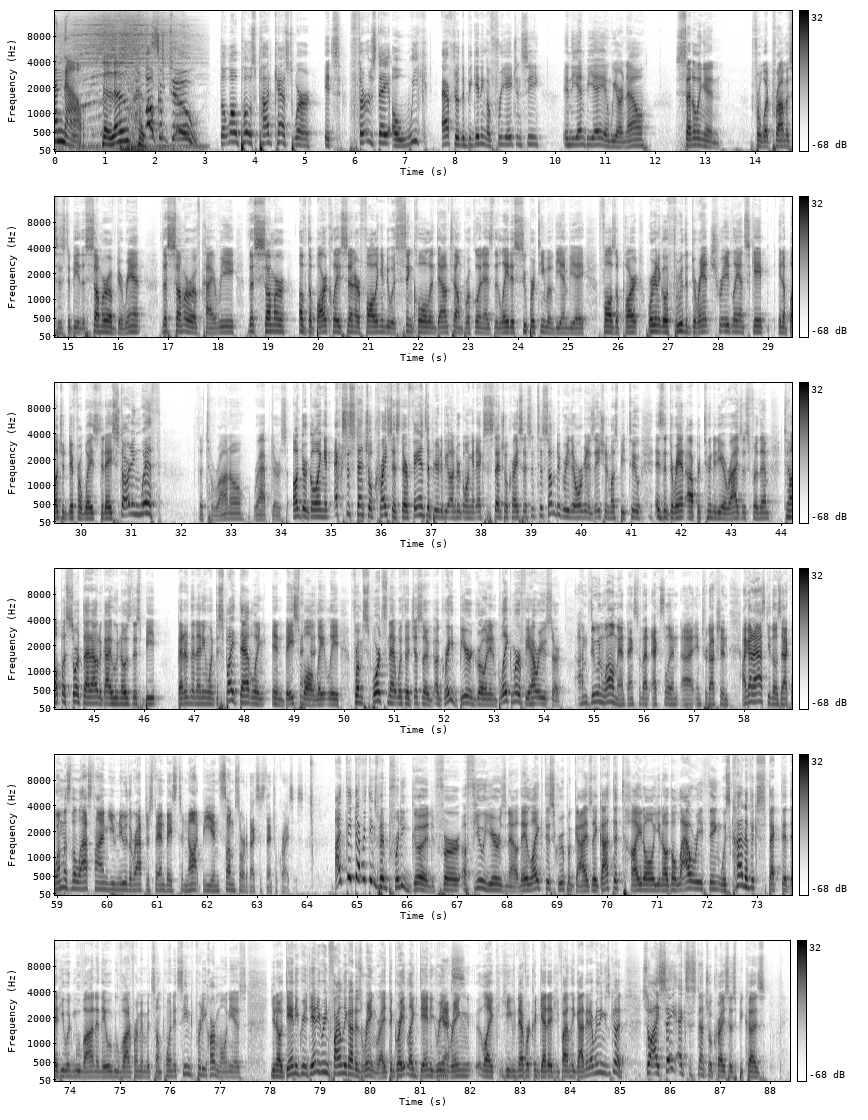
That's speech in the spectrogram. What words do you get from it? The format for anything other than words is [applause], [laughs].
And now, the Low Post. Welcome to the Low Post podcast, where it's Thursday, a week after the beginning of free agency in the NBA, and we are now settling in for what promises to be the summer of Durant, the summer of Kyrie, the summer of the Barclays Center falling into a sinkhole in downtown Brooklyn as the latest super team of the NBA falls apart. We're going to go through the Durant trade landscape in a bunch of different ways today, starting with the Toronto Raptors undergoing an existential crisis. Their fans appear to be undergoing an existential crisis, and to some degree, their organization must be too, as the Durant opportunity arises for them. To help us sort that out, a guy who knows this beat better than anyone, despite dabbling in baseball [laughs] lately, from Sportsnet with a, just a, a great beard growing in. Blake Murphy, how are you, sir? I'm doing well, man. Thanks for that excellent uh, introduction. I got to ask you, though, Zach, when was the last time you knew the Raptors fan base to not be in some sort of existential crisis? I think everything's been pretty good for a few years now. They like this group of guys. They got the title. You know, the Lowry thing was kind of expected that he would move on and they would move on from him at some point. It seemed pretty harmonious you know, Danny Green. Danny Green finally got his ring, right? The great like Danny Green yes. ring, like he never could get it. He finally got it. Everything is good. So I say existential crisis because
